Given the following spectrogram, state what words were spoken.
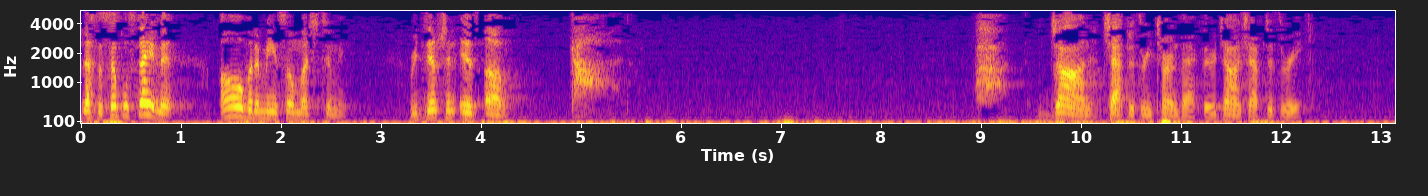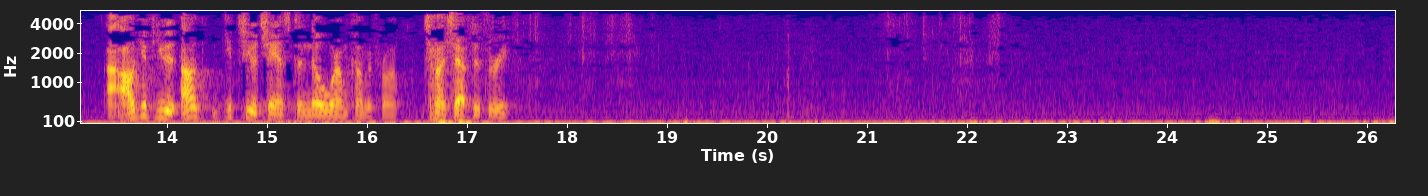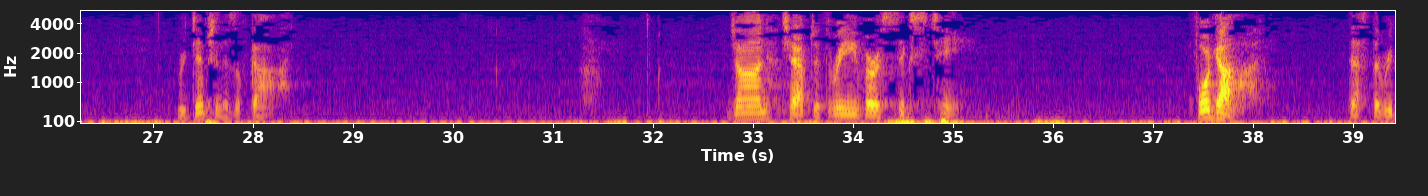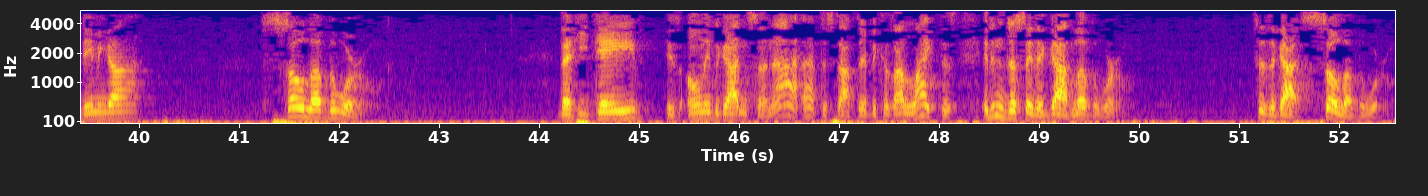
That's a simple statement. Oh, but it means so much to me. Redemption is of God. John chapter 3, turn back there. John chapter 3. I'll give you I'll get you a chance to know where I'm coming from. John chapter 3. Redemption is of God. John chapter 3 verse 16. For God, that's the redeeming God, so loved the world that he gave his only begotten son. Now, I have to stop there because I like this. It didn't just say that God loved the world. It says that God so loved the world.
